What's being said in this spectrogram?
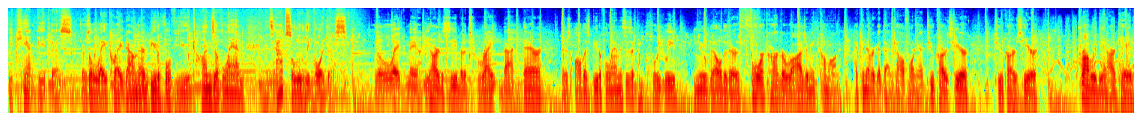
you can't beat this. There's a lake right down there, beautiful view, tons of land. It's absolutely gorgeous. The lake may be hard to see, but it's right back there. There's all this beautiful land. This is a completely new build. There's four car garage. I mean, come on. I could never get that in California. Two cars here, two cars here. Probably be an arcade,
